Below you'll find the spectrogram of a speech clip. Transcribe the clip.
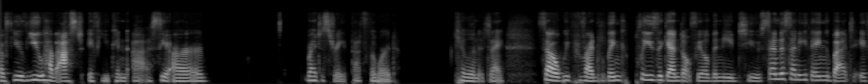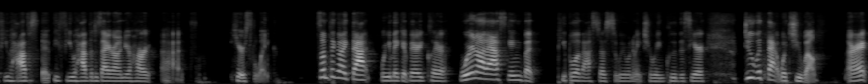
a few of you have asked if you can uh, see our registry. That's the word. Killing it today. So we provide a link. Please, again, don't feel the need to send us anything, but if you have if you have the desire on your heart, uh, here's the link. Something like that, where you make it very clear. We're not asking, but people have asked us, so we want to make sure we include this here. Do with that what you will. All right.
